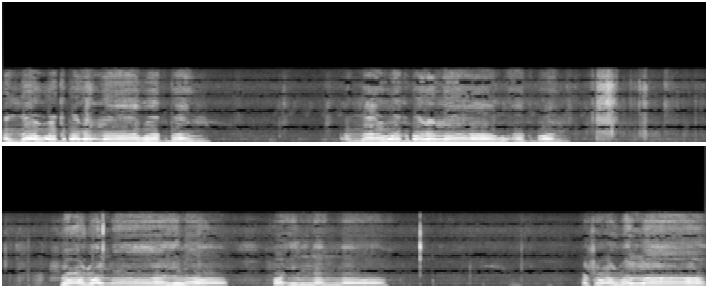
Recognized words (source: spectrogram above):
الله أكبر الله أكبر. الله أكبر الله أكبر. أشهد أن لا إله إلا الله. أشهد أن لا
